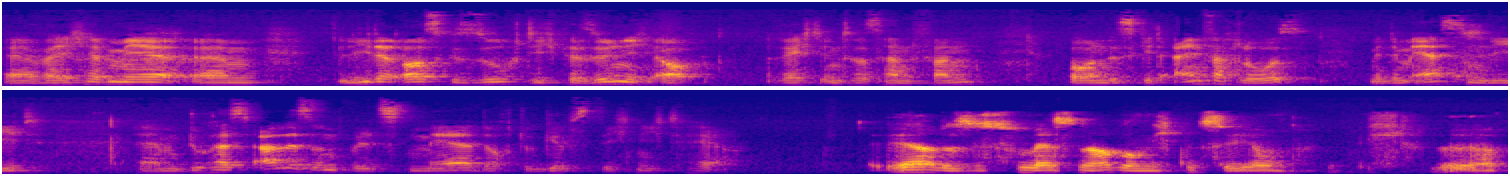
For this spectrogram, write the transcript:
Äh, weil ich habe mir ähm, Lieder rausgesucht, die ich persönlich auch recht interessant fand. Und es geht einfach los mit dem ersten Lied. Ähm, du hast alles und willst mehr, doch du gibst dich nicht her. Ja, das ist vom ersten Album, ich bin zu jung. Ich äh, habe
